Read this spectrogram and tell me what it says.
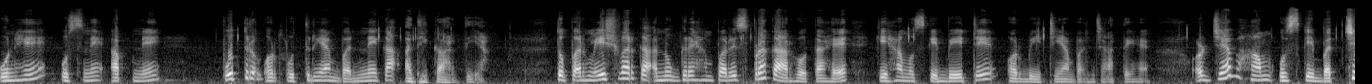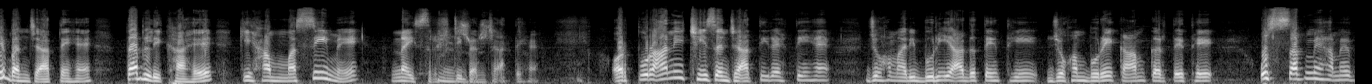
उन्हें उसने अपने पुत्र और पुत्रियाँ बनने का अधिकार दिया। तो परमेश्वर का अनुग्रह हम पर इस प्रकार होता है कि हम उसके बेटे और बेटियाँ बन जाते हैं। और जब हम उसके बच्चे बन जाते हैं तब लिखा है कि हम मसीह में नई सृष्टि बन जाते हैं। और पुरानी चीज़ें जाती रहती हैं जो हमारी बुरी आदतें थीं जो हम बुरे काम करते थे उस सब में हमें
